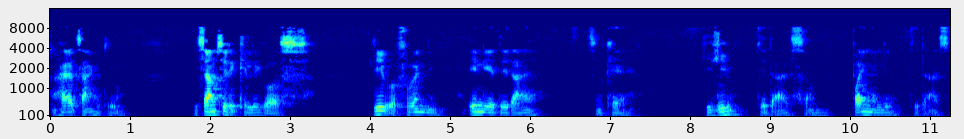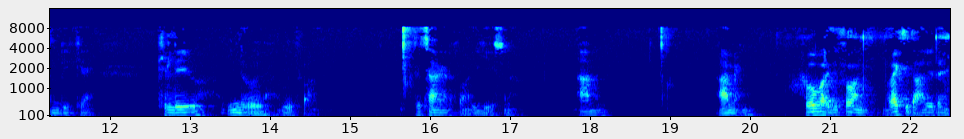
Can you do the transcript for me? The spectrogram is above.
Og her er tanke, at du vi samtidig kan lægge vores liv og forventning ind i, at det er dig, som kan give liv. Det er dig, som bringer liv. Det er dig, som vi kan, kan leve i noget udefra. Det takker jeg dig for i Jesu Amen. Amen. Håber, at I får en rigtig dejlig dag.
